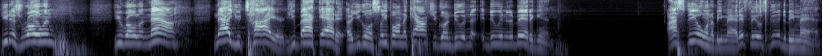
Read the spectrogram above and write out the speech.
you just rolling, you rolling. Now, now you tired. You back at it. Are you going to sleep on the couch? You're going to do it, do it in the bed again. I still want to be mad. It feels good to be mad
